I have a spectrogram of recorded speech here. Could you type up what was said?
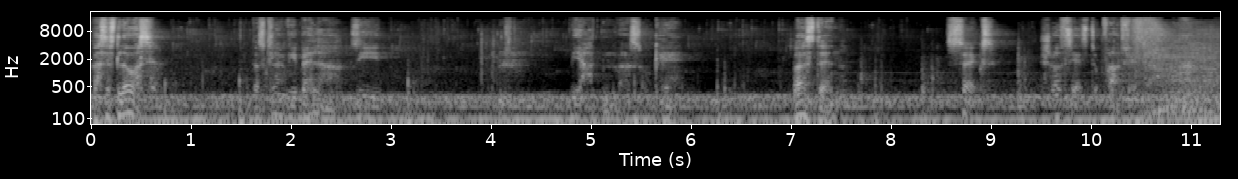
Was ist los? Das klang wie Bella. Sie... Wir hatten was, okay? Was denn? Sex. Schluss jetzt, du Pfadfinder.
